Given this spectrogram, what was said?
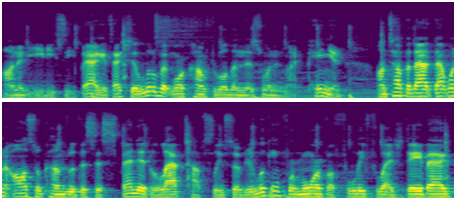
on an EDC bag. It's actually a little bit more comfortable than this one in my opinion. On top of that, that one also comes with a suspended laptop sleeve. So if you're looking for more of a fully fledged day bag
